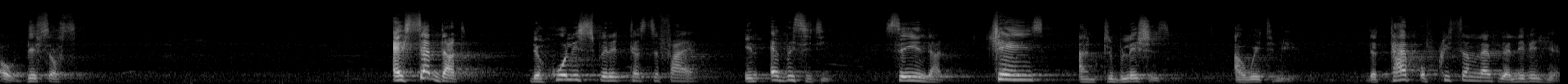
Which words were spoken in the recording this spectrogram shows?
Oh, this was. Except that the Holy Spirit testify in every city, saying that chains and tribulations await me. The type of Christian life we are living here,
